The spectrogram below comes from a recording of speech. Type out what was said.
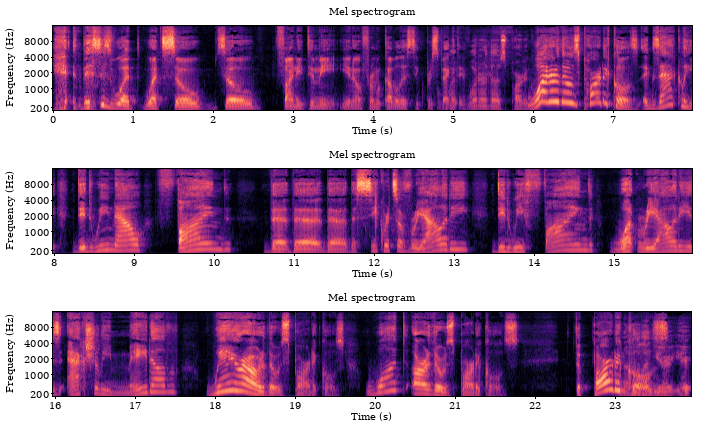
This is what what's so so funny to me you know from a kabbalistic perspective What, what are those particles? what are those particles? Exactly. Did we now find the the the the secrets of reality? Did we find what reality is actually made of? Where are those particles? What are those particles the No, particles You're, you're,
